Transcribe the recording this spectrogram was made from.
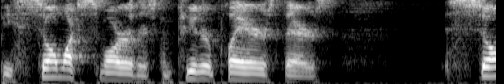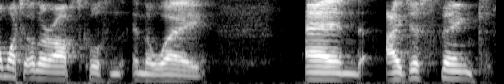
be so much smarter. There's computer players. There's so much other obstacles in, in the way. And i just think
